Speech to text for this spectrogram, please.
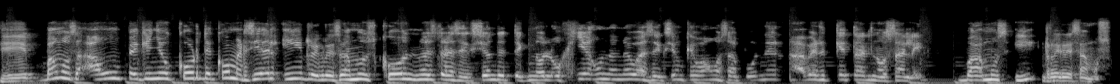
Eh, vamos a un pequeño corte comercial y regresamos con nuestra sección de tecnología, una nueva sección que vamos a poner a ver qué tal nos sale. Vamos y regresamos.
